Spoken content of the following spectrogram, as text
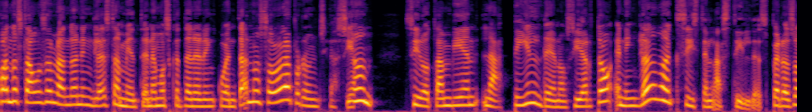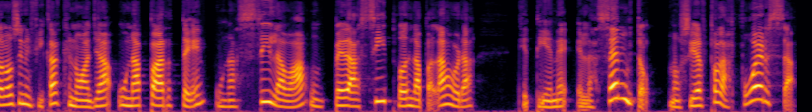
Cuando estamos hablando en inglés también tenemos que tener en cuenta no solo la pronunciación, sino también la tilde, ¿no es cierto? En inglés no existen las tildes, pero eso no significa que no haya una parte, una sílaba, un pedacito de la palabra que tiene el acento, ¿no es cierto? La fuerza.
